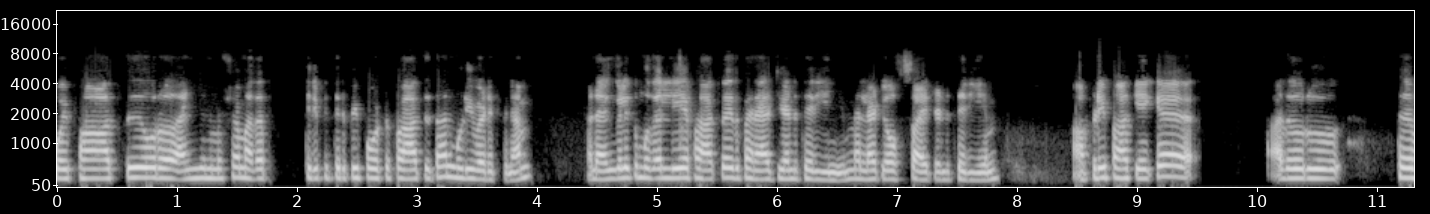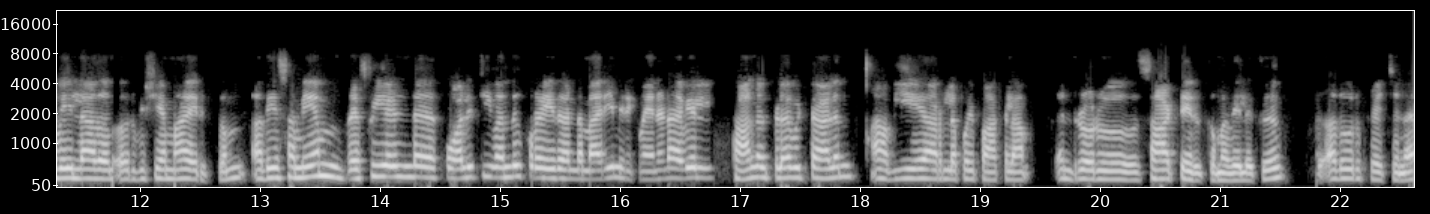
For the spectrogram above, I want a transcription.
போய் பார்த்து ஒரு அஞ்சு நிமிஷம் அதை திருப்பி திருப்பி போட்டு பார்த்து தான் முடிவெடுப்பினோம். ஆனா எங்களுக்கு முதல்லயே பார்க்க இது பெனால்ட்டின்னு தெரியும். இல்லாட்டி ஆஃப் சைட்னு தெரியும். அப்படி பார்க்க அது ஒரு தேவையில்லாத ஒரு விஷயமா இருக்கும். அதே சமயம் ரெஃப்ரியல்ட குவாலிட்டி வந்து குறையுதுன்ற மாதிரியும் இருக்கும். என்னடா அவையில் தாங்கள் பிளவிட்டாலும் விஏஆர்ல போய் பார்க்கலாம். என்ற ஒரு சாட் இருக்கும் அவைகளுக்கு அது ஒரு பிரச்சனை.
